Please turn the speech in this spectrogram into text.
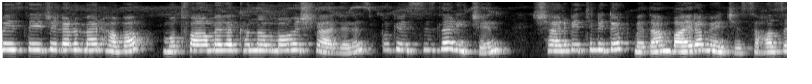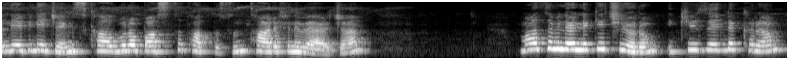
ve izleyicilerim merhaba. Mutfağıma ve kanalıma hoş geldiniz. Bugün sizler için şerbetini dökmeden bayram öncesi hazırlayabileceğimiz kalbura bastı tatlısının tarifini vereceğim. Malzemelerine geçiyorum. 250 gram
